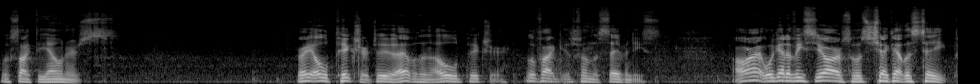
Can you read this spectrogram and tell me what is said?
Looks like the owners. Very old picture, too. That was an old picture. Looks like it's from the 70s. Alright, we got a VCR, so let's check out this tape.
